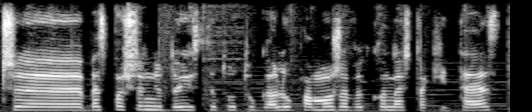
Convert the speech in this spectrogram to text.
czy bezpośrednio do Instytutu Galupa może wykonać taki test,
